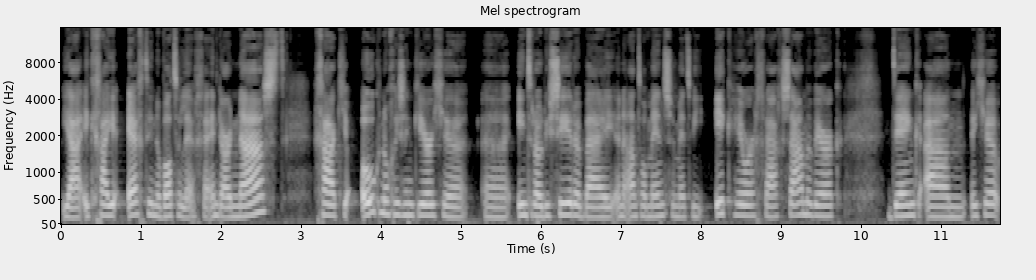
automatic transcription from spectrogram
ja, ik ga je echt in de watten leggen. En daarnaast ga ik je ook nog eens een keertje uh, introduceren bij een aantal mensen met wie ik heel erg graag samenwerk. Denk aan, weet je,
